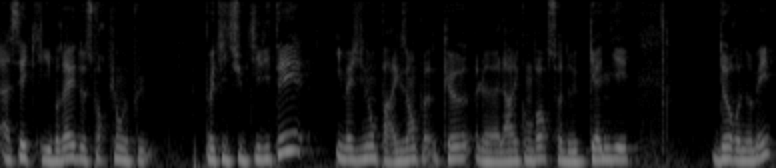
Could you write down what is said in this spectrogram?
assez équilibré de scorpions et plus. Petite subtilité, imaginons par exemple que la récompense soit de gagner de renommée.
